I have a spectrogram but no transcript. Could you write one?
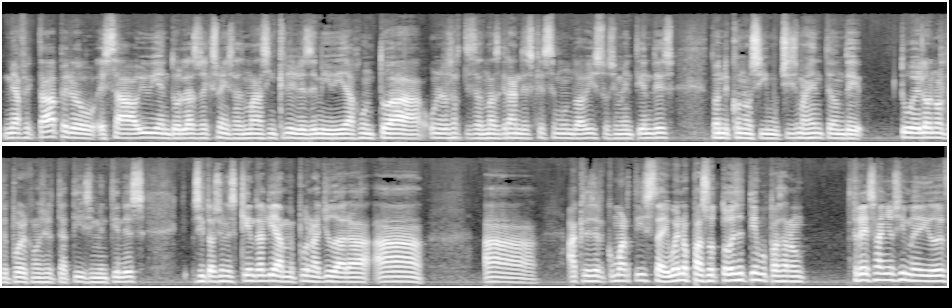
me afectaba, pero estaba viviendo las experiencias más increíbles de mi vida junto a uno de los artistas más grandes que este mundo ha visto, si me entiendes, donde conocí muchísima gente, donde tuve el honor de poder conocerte a ti, si me entiendes, situaciones que en realidad me pueden ayudar a, a, a, a crecer como artista. Y bueno, pasó todo ese tiempo, pasaron tres años y medio de-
